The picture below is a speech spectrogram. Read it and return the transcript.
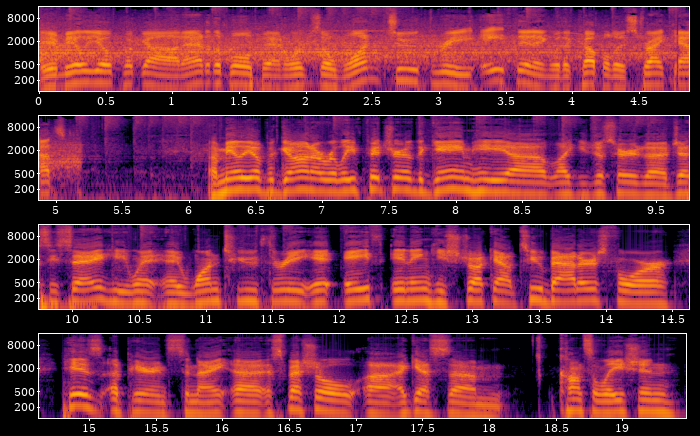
Emilio Pagan out of the bullpen works a 1 2 3 eighth inning with a couple of strikeouts. Emilio Pagan, our relief pitcher of the game, he, uh, like you just heard uh, Jesse say, he went a 1 2 3 eighth inning. He struck out two batters for his appearance tonight. Uh, a special, uh, I guess, um, consolation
